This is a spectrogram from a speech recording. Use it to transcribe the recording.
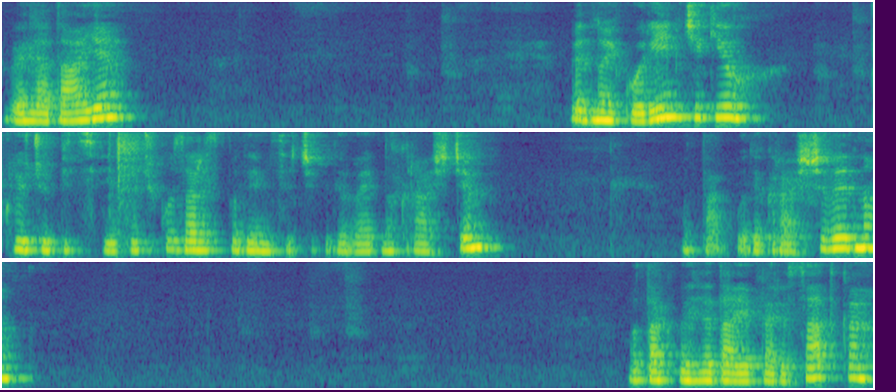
виглядає. Видно і корінчиків. Включу підсвіточку. Зараз подивимося, чи буде видно краще. Отак буде краще видно. Отак виглядає пересадка.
